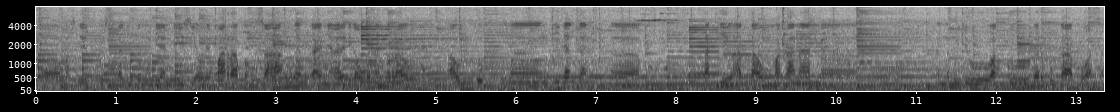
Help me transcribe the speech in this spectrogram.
eh, Masjid Masjid Agung kemudian diisi oleh para pengusaha UMKM yang ada di Kabupaten Berau eh, untuk menghidangkan eh, takjil atau makanan eh, menuju waktu berbuka puasa.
